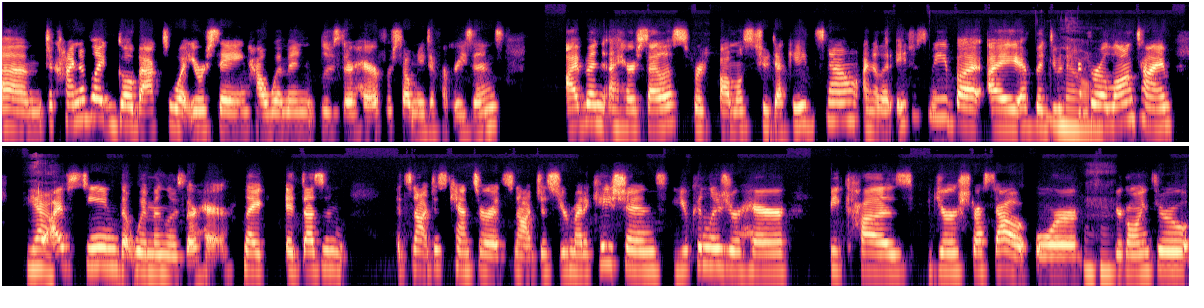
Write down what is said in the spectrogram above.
um, to kind of like go back to what you were saying, how women lose their hair for so many different reasons. I've been a hairstylist for almost two decades now. I know that ages me, but I have been doing no. it for a long time. Yeah. I've seen that women lose their hair. Like it doesn't, it's not just cancer, it's not just your medications. You can lose your hair because you're stressed out or mm-hmm. you're going through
